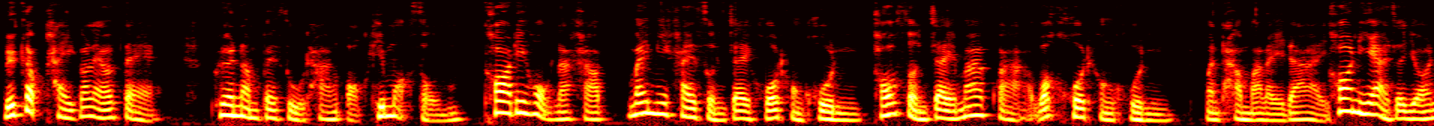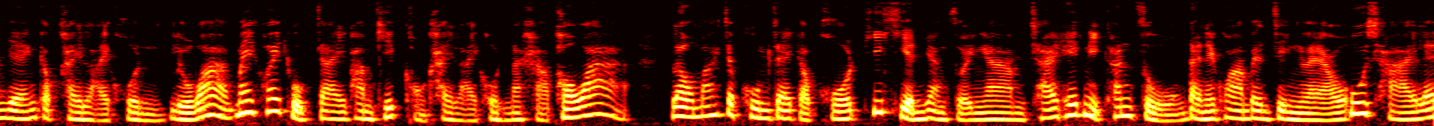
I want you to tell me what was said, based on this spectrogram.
หรือกับใครก็แล้วแต่เพื่อนำไปสู่ทางออกที่เหมาะสม ข้อที่ 6 นะครับ ไม่มีใครสนใจโค้ดของคุณ เขาสนใจมากกว่าว่าโค้ดของคุณมันทำอะไรได้ ข้อนี้อาจจะย้อนแย้งกับใครหลายคน หรือว่าไม่ค่อยถูกใจความคิดของใครหลายคนนะครับ เพราะว่าเรามักจะภูมิใจกับโค้ดที่เขียนอย่างสวยงาม ใช้เทคนิคขั้นสูง แต่ในความเป็นจริงแล้ว ผู้ใช้และ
